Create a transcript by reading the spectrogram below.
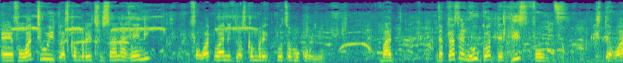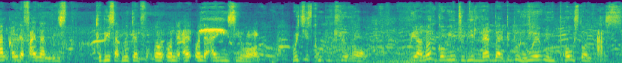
Uh, for what two, it was Comrade Susana Henny. For what one, it was Comrade Potso Mokone. But the person who got the least votes is the one on the final list to be submitted for, on, the, on the IEC roll, which is completely wrong. We are not going to be led by people who were imposed on us.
